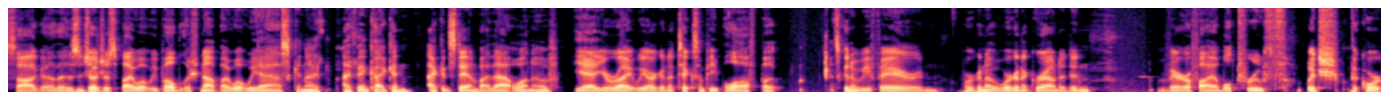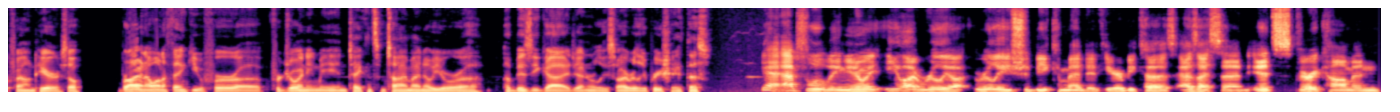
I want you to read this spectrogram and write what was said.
saga that is judge us by what we publish, not by what we ask. And I I think I can I can stand by that one of yeah, you're right, we are gonna tick some people off, but it's gonna be fair and we're gonna we're gonna ground it in verifiable truth, which the court found here. So, Brian, I want to thank you for uh, for joining me and taking some time. I know you're a, a busy guy generally, so I really appreciate this. Yeah, absolutely. And you know, Eli really, uh, really should be commended here because, as I said, it's very common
